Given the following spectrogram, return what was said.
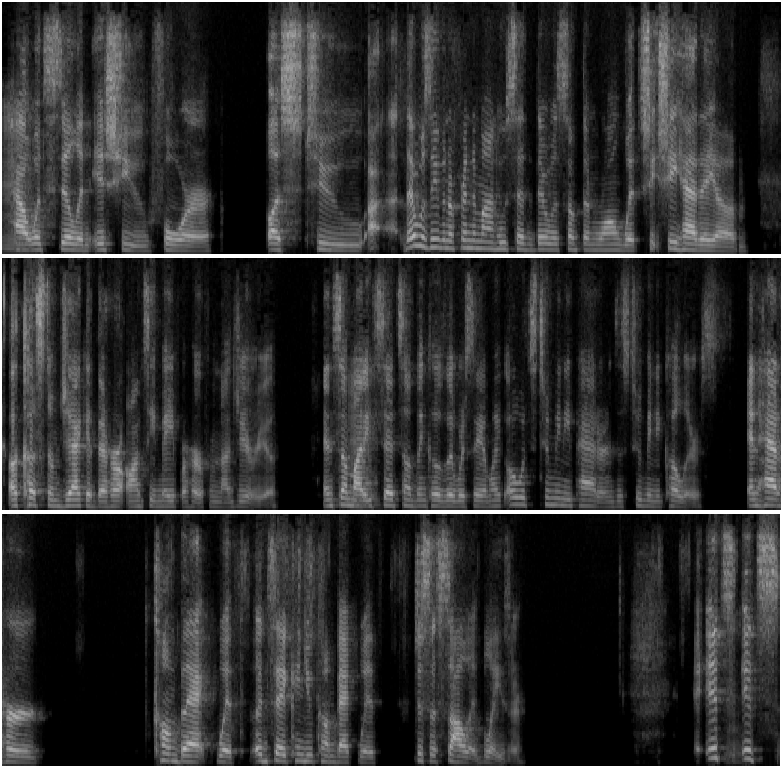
Mm. How it's still an issue for us to. I, there was even a friend of mine who said that there was something wrong with. She she had a um a custom jacket that her auntie made for her from Nigeria, and somebody mm. said something because they were saying like, oh, it's too many patterns, it's too many colors, and had her come back with and say, can you come back with just a solid blazer? It's mm. it's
